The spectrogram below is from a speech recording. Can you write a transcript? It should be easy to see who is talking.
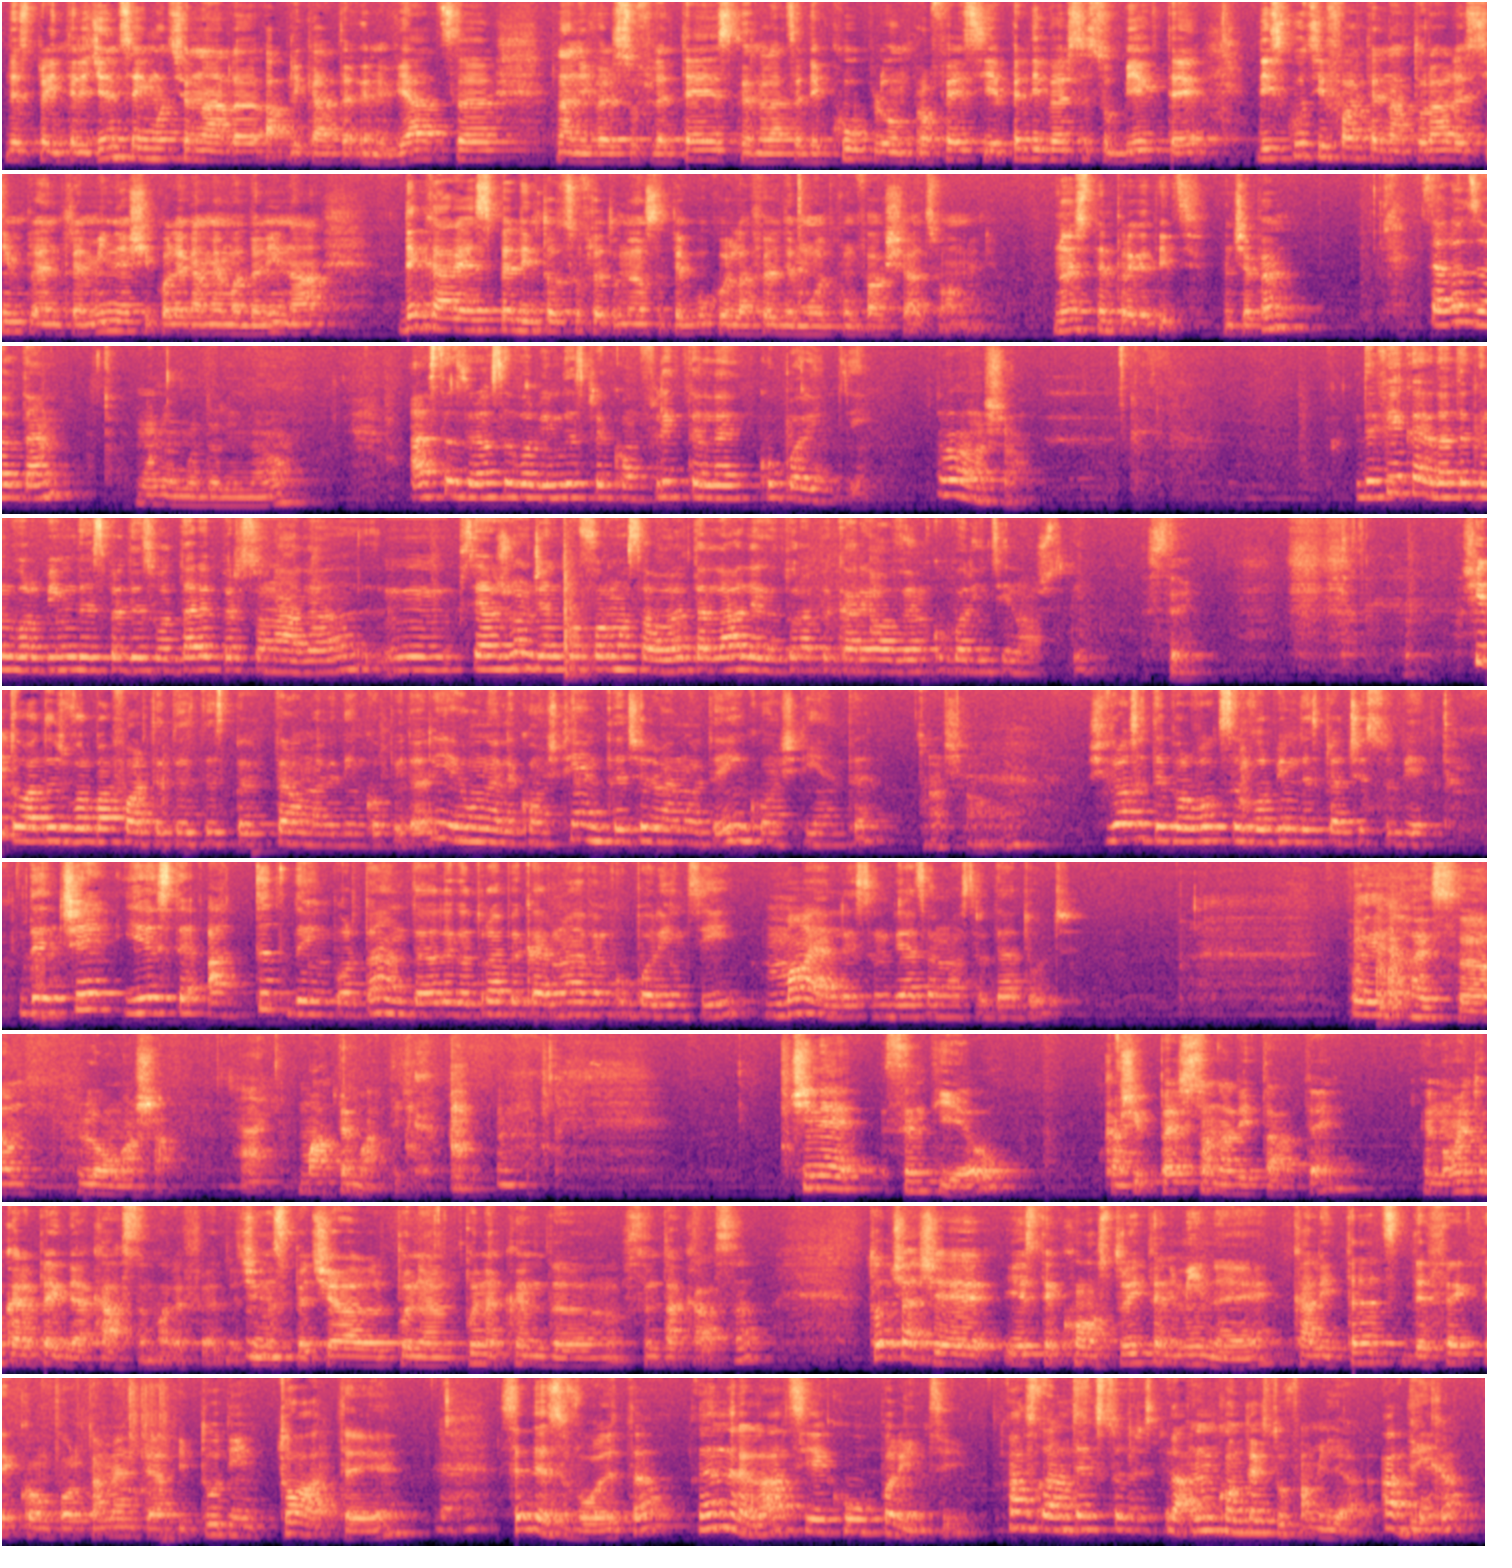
Speaker 1: despre inteligența emoțională aplicată în viață, la nivel sufletesc, în relație de cuplu, în profesie, pe diverse subiecte, discuții foarte naturale, simple între mine și colega mea Madalina, de care sper din tot sufletul meu să te bucur la fel de mult cum fac și alți oameni. Noi suntem pregătiți. Începem?
Speaker 2: Salut, Zoltan!
Speaker 1: Bună, Madalina!
Speaker 2: Astăzi vreau să vorbim despre conflictele cu părinții.
Speaker 1: A, așa.
Speaker 2: De fiecare dată când vorbim despre dezvoltare personală, se ajunge într-o formă sau alta la legătura pe care o avem cu părinții noștri.
Speaker 1: Stai.
Speaker 2: Și tu aduci vorba foarte des despre traumele din copilărie, unele conștiente, cele mai multe inconștiente.
Speaker 1: Așa.
Speaker 2: Și vreau să te provoc să vorbim despre acest subiect. De ce este atât de importantă legătura pe care noi avem cu părinții, mai ales în viața noastră de adulți?
Speaker 1: Păi, hai să luăm așa.
Speaker 2: Hai.
Speaker 1: Matematic. Cine sunt eu, ca și personalitate, în momentul în care plec de acasă, mă refer. Deci, mm. în special, până, până când uh, sunt acasă, tot ceea ce este construit în mine, calități, defecte, comportamente, atitudini, toate,
Speaker 2: Da.
Speaker 1: se dezvoltă în relație cu părinții.
Speaker 2: În contextul respectiv.
Speaker 1: Da, în contextul familial. Adică, uh,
